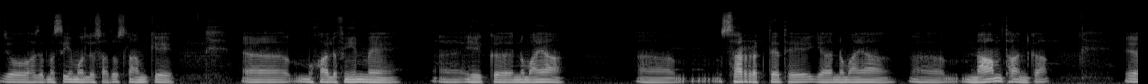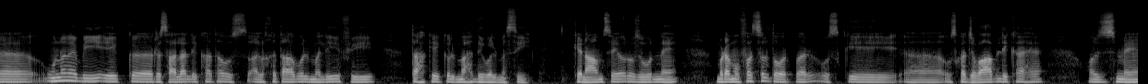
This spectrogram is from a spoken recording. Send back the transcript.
جو حضرت مسیح علیہ صاحب السلام کے مخالفین میں ایک نمایاں سر رکھتے تھے یا نمایاں نام تھا ان کا۔ انہوں نے بھی ایک رسالہ لکھا تھا اس الخطاب الملی فی تحقیق المہد المسیح کے نام سے، اور حضور نے بڑا مفصل طور پر اس کی اس کا جواب لکھا ہے، اور جس میں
